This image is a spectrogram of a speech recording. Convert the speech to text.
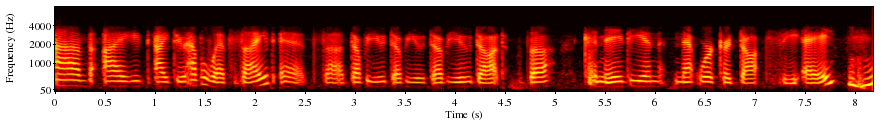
Um, I I do have a website. It's uh, www.thecanadiannetworker.ca. Mm-hmm.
